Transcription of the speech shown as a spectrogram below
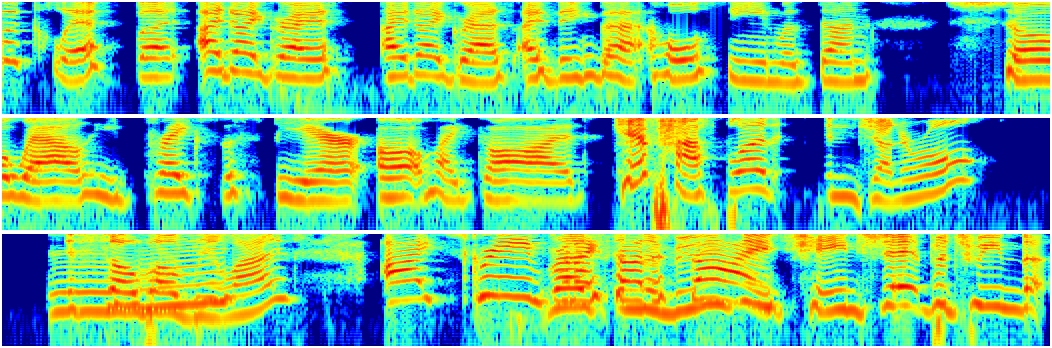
of a cliff. But I digress. I digress. I think that whole scene was done so well. He breaks the spear. Oh my god. Camp Half Blood in general is so well Mhm. realized. I screamed when I saw in the, the, movies they changed it between the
